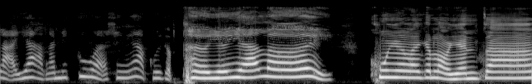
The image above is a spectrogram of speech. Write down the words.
หลายอย่างอันนี้กูอะฉันอยากคุยกับเธอเยอะแยะเลย คุยอะไรกันเหรอเย็นจัง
